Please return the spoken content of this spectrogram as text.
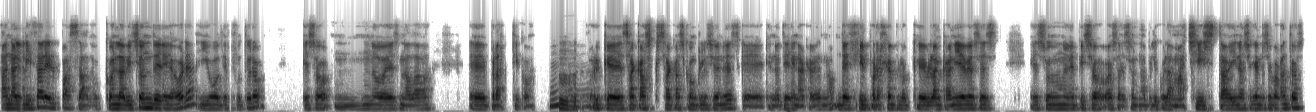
analizar el pasado con la visión de ahora y o de futuro, eso no es nada eh, práctico. Porque sacas, sacas conclusiones que, que no tienen nada que ver, ¿no? Decir, por ejemplo, que Blancanieves es, es un episodio, o sea, es una película machista y no sé qué, no sé cuántos,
